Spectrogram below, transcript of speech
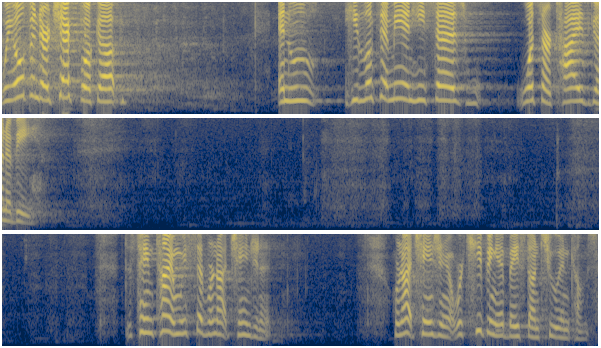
We opened our checkbook up, and he looked at me and he says, What's our tithe going to be? At the same time, we said we're not changing it. We're not changing it, we're keeping it based on two incomes.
